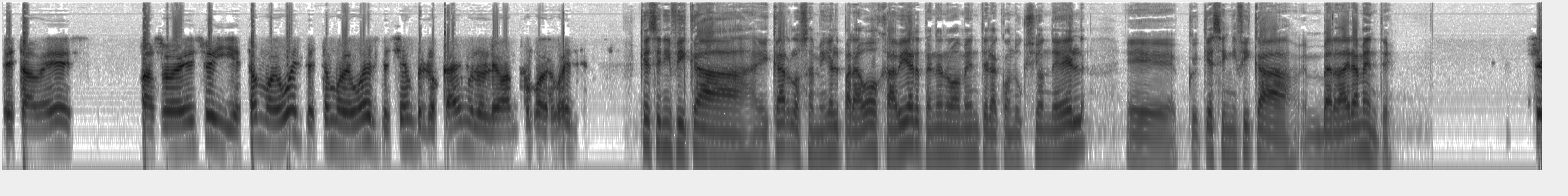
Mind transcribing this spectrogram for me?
esta vez pasó eso y estamos de vuelta estamos de vuelta siempre los caemos y los levantamos de vuelta ¿Qué significa eh, Carlos San Miguel para vos, Javier, tener nuevamente la conducción de él? eh, ¿qué significa verdaderamente? Sí,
